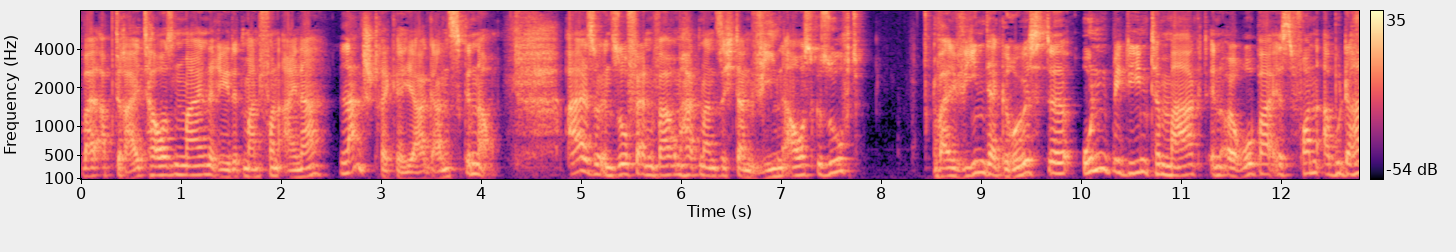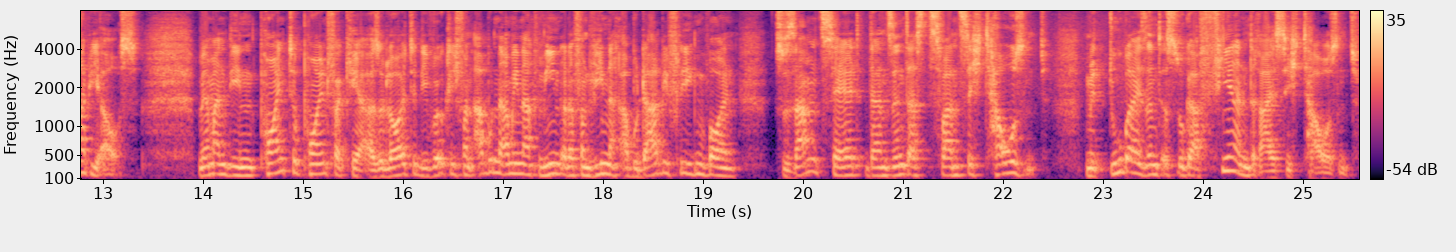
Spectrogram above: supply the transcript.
weil ab 3000 Meilen redet man von einer Langstrecke. Ja, ganz genau. Also insofern, warum hat man sich dann Wien ausgesucht? Weil Wien der größte unbediente Markt in Europa ist von Abu Dhabi aus. Wenn man den Point-to-Point-Verkehr, also Leute, die wirklich von Abu Dhabi nach Wien oder von Wien nach Abu Dhabi fliegen wollen, zusammenzählt, dann sind das 20.000. Mit Dubai sind es sogar 34.000.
